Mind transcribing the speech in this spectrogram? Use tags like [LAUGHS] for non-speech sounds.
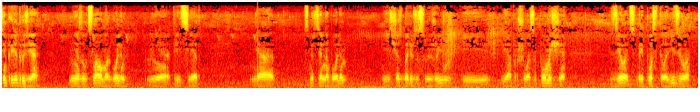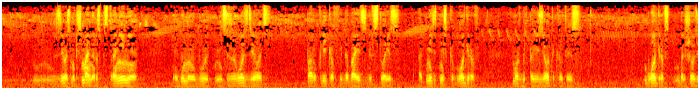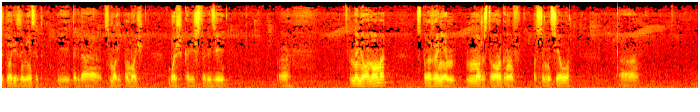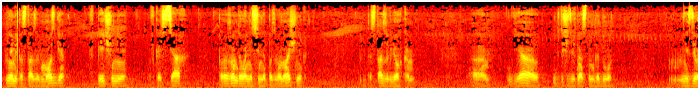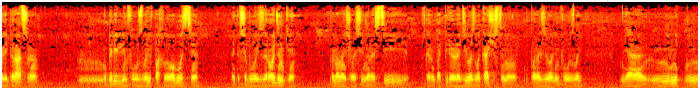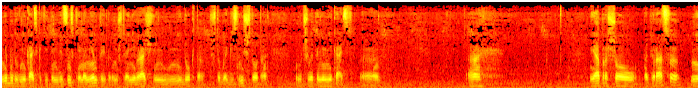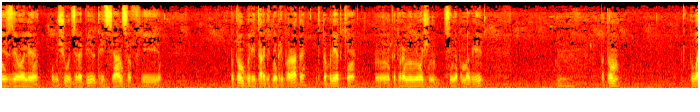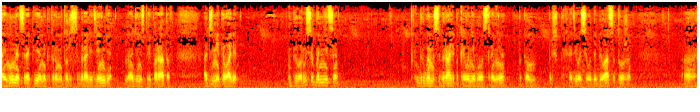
Всем привет, друзья! Меня зовут Слава Марголин, мне 30 лет. Я смертельно болен и сейчас борюсь за свою жизнь. И я прошу вас о помощи сделать репост этого видео, сделать максимальное распространение. Я думаю, будет не тяжело сделать пару кликов и добавить себе в сторис, отметить несколько блогеров. Может быть, повезет, и кто-то из блогеров большой аудитории заметит и тогда сможет помочь большее количество людей. А, на меланома с поражением множества органов по всему телу. А, меня метастазы в мозге, в печени, в костях. Поражен довольно сильно позвоночник. Метастазы в легком. А, я в 2019 году мне сделали операцию удалили лимфоузлы в паховой области. Это все было из-за родинки. Она начала сильно расти и, скажем так, переродилась злокачественно, поразила лимфоузлы. Я не, вник, не буду вникать в какие-то медицинские моменты, потому что я не врач, не доктор, чтобы объяснить что-то. Лучше в это не вникать. А, а, я прошел операцию, мне сделали лучевую терапию, 30 сеансов, и Потом были таргетные препараты, таблетки, которые мне не очень сильно помогли. Потом была иммунная терапия, на которую мы тоже собирали деньги на один из препаратов. Один мне давали в Беларуси в больнице, другой мы собирали, пока его не было в стране. Потом приходилось его добиваться тоже. А,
